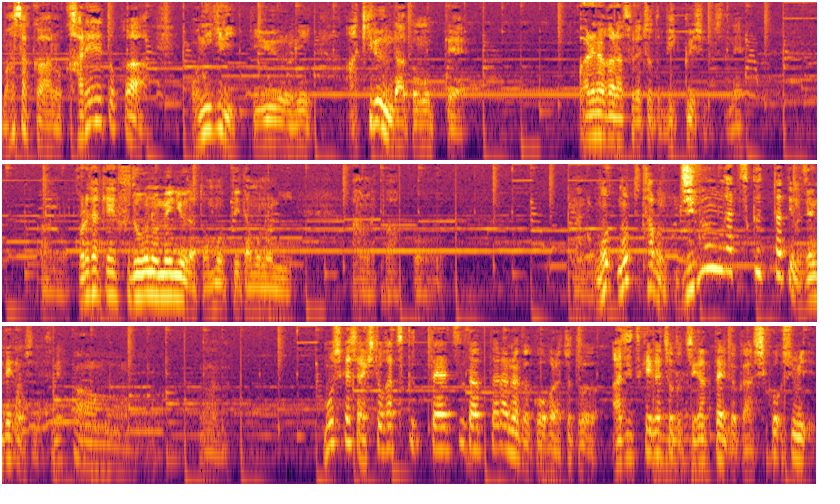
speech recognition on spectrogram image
まさかあのカレーとかおにぎりっていうのに飽きるんだと思って我ながらそれちょっとびっくりしましたね。あのこれだけ不動のメニューだと思っていたものにあのやっぱこう何ももっと多分自分が作ったっていうのが前提かもしれないですね。あー。もしかしたら人が作ったやつだったらなんかこうほらちょっと味付けがちょっと違ったりとか仕込み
